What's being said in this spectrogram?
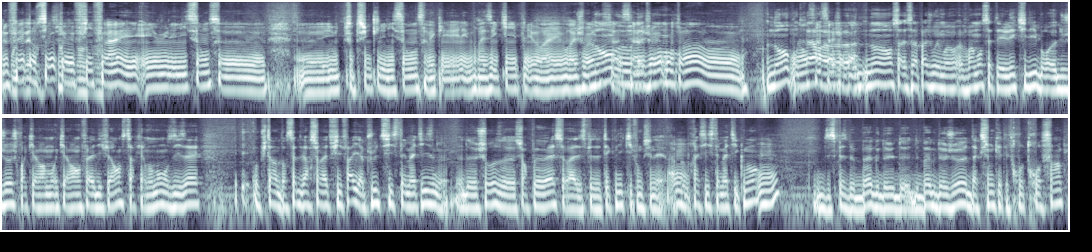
Le fait aussi que FIFA ait, eu les licences, euh, euh, eu tout de suite les licences avec les, les vraies équipes, les vrais, les vrais joueurs, Non, ça, ça a joué pour toi ou- Non, au contraire, ça, euh, non, ça n'a pas joué. Moi, vraiment, c'était l'équilibre du jeu, je crois, qui a vraiment, qui a vraiment fait la différence. C'est-à-dire qu'à un moment, on se disait, oh putain, dans cette version-là de FIFA, il n'y a plus de systématisme de choses sur PES, des espèces de techniques qui fonctionnaient à peu près systématiquement. Mhm. Des espèces de bugs de, de, de bugs de jeu, d'action qui étaient trop trop simples.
